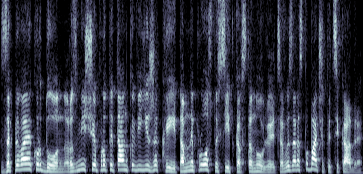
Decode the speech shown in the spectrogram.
Закриває кордон, розміщує протитанкові їжаки. Там не просто сітка встановлюється. Ви зараз побачите ці кадри.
